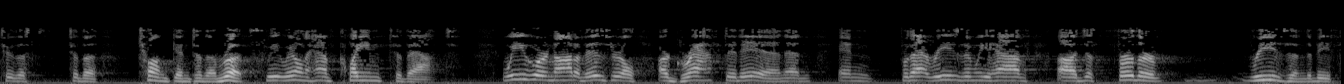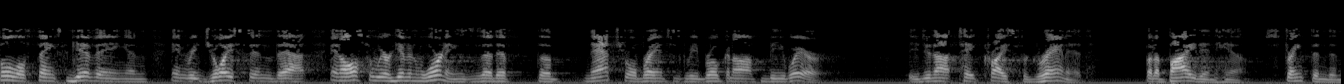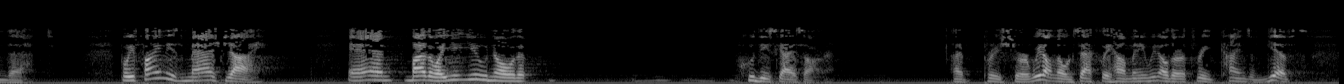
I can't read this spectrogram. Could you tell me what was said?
to the, to the trunk and to the roots. We, we don't have claim to that. We who are not of Israel are grafted in, and, and for that reason we have uh, just further reason to be full of thanksgiving and, and rejoice in that. And also we are given warnings that if the natural branches can be broken off, beware. You do not take Christ for granted, but abide in him, strengthened in that. But we find these magi. And by the way, you, you know that who these guys are. I'm pretty sure. We don't know exactly how many. We know there are three kinds of gifts,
